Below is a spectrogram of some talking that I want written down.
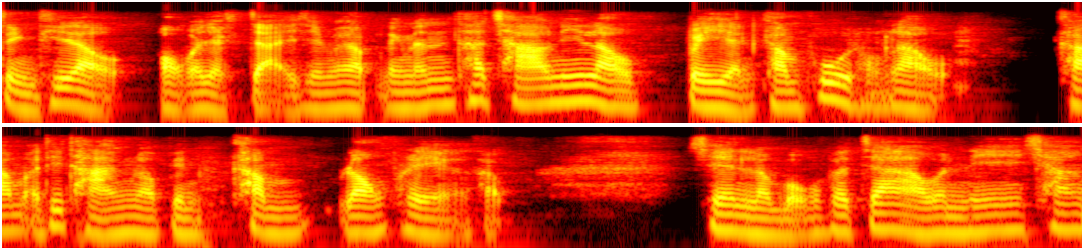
สิ่งที่เราออกมาจากใจใช่ไหมครับ ดังนั้นถ้าเช้านี้เราเปลี่ยนคำพูดของเราคำอธิษฐานของเราเป็นคำร้องเพลงครับ เช่นเราบอกว่าพระเจ้าวันนี้ช่าง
